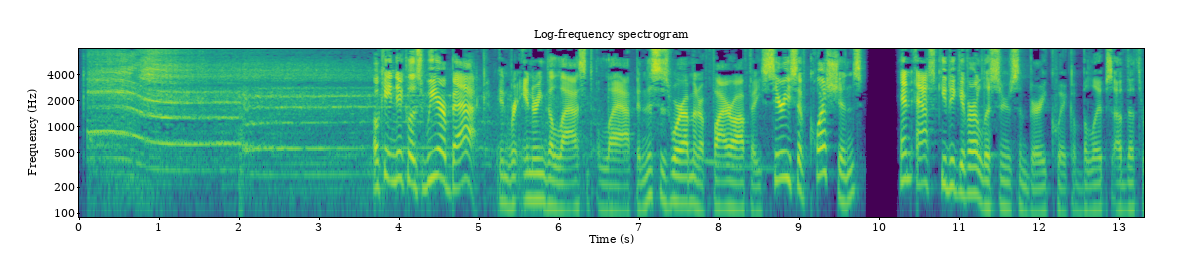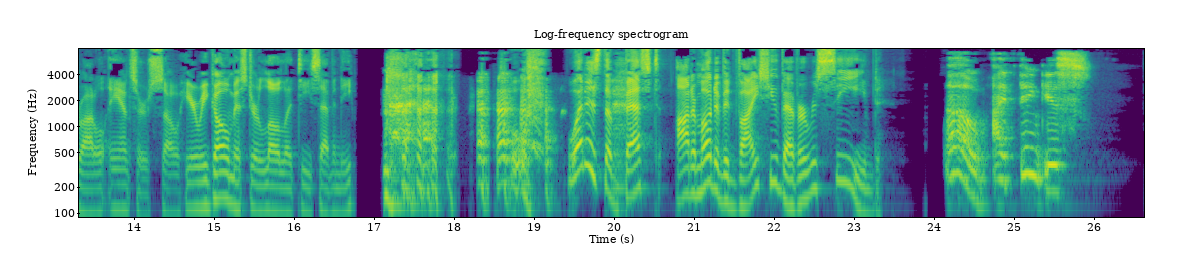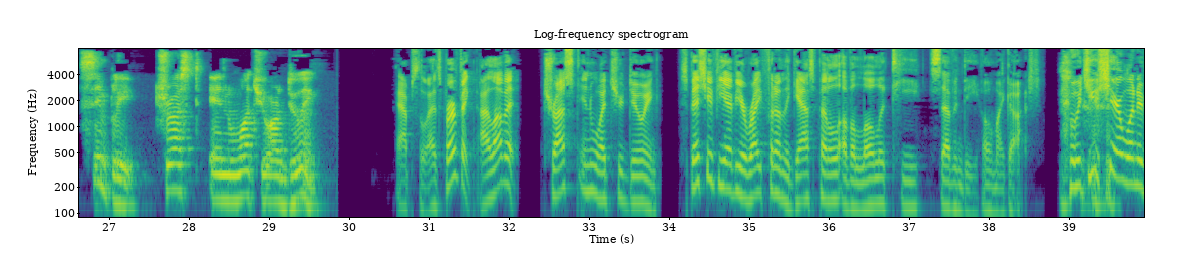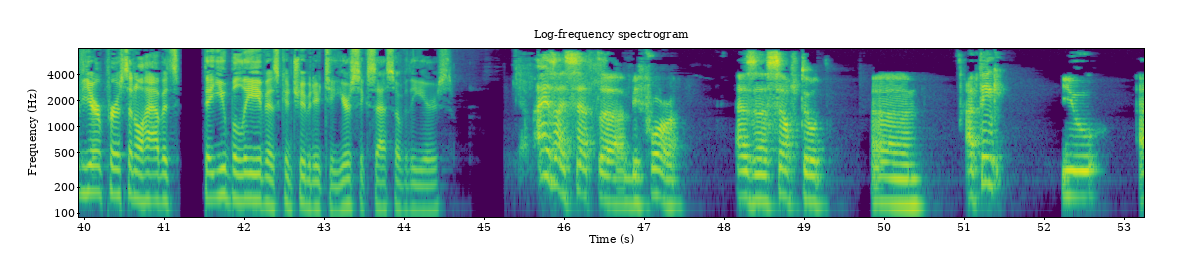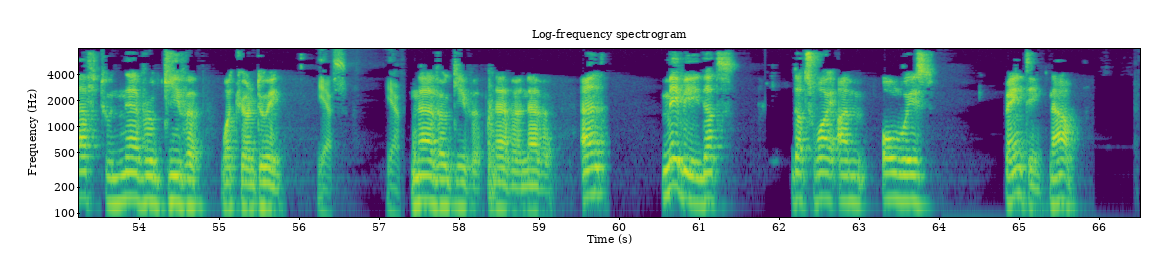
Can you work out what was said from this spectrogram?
Okay, Nicholas, we are back and we're entering the last lap. And this is where I'm going to fire off a series of questions and ask you to give our listeners some very quick blips of the throttle answers. So here we go, Mr. Lola T70. what is the best automotive advice you've ever received? Oh, I think is simply trust in what you are doing. Absolutely. That's perfect. I love it. Trust in what you're doing. especially if you have your right foot on the gas pedal of a Lola T70. Oh my gosh. Would you share one of your personal habits that you believe has contributed to your success over the years? As I said uh, before, as a self-taught, um, I think you have to never give up what you are doing. Yes. Yeah. Never give up. Never, never. And maybe that's, that's why I'm always painting now.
